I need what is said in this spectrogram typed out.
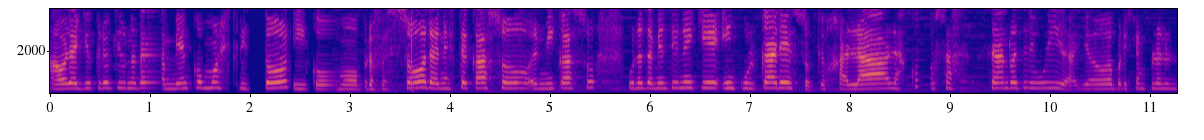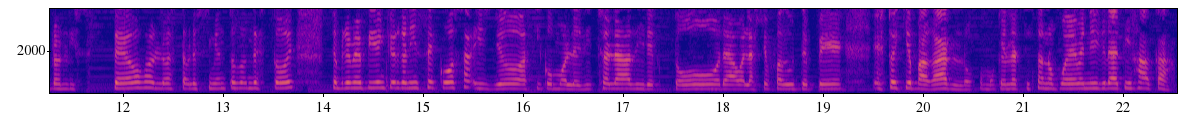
Ahora yo creo que uno también como escritor y como profesora, en este caso, en mi caso, uno también tiene que inculcar eso, que ojalá las cosas sean retribuidas. Yo, por ejemplo, en los liceos, en los establecimientos donde estoy, siempre me piden que organice cosas y yo, así como le he dicho a la directora o a la jefa de UTP, esto hay que pagarlo, como que el artista no puede venir gratis acá.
